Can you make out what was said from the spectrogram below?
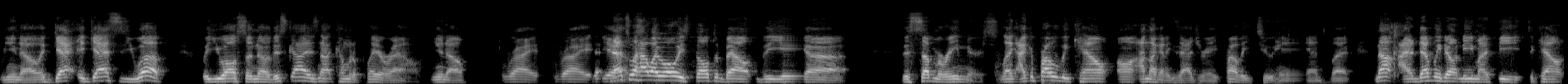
you know, it ga- it gasses you up, but you also know this guy is not coming to play around. You know, Right, right. Yeah, That's what, how I've always felt about the uh, the submariners. Like I could probably count on. I'm not gonna exaggerate. Probably two hands, but no, I definitely don't need my feet to count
